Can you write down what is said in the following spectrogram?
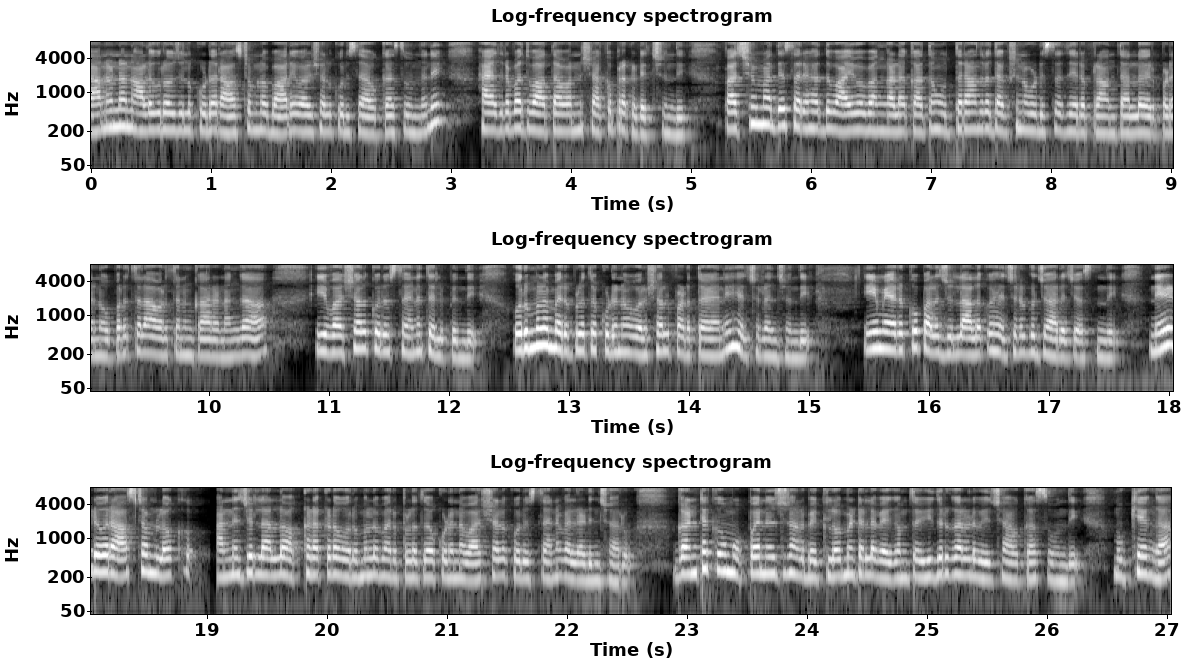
రానున్న నాలుగు రోజులు కూడా రాష్ట్రంలో భారీ వర్షాలు కురిసే అవకాశం ఉందని హైదరాబాద్ వాతావరణ శాఖ ప్రకటించింది. పశ్చిమ మధ్య సరిహద్దు వాయువ బంగాళాఖాతం ఉత్తరాంధ్ర దక్షిణ ఒడిశా తీర ప్రాంతాల్లో ఏర్పడిన ఉపరితల ఆవర్తనం కారణంగా ఈ వర్షాలు కురుస్తాయని తెలిపింది. ఉరుముల మెరుపులతో కూడిన వర్షాలు పడతాయని హెచ్చరించింది. ఈ మేరకు పలు జిల్లాలకు హెచ్చరికలు జారీ చేసింది. నేడు రాష్ట్రంలో అన్ని జిల్లాల్లో అక్కడక్కడ ఉరుముల మెరుపులతో కూడిన వర్షాలు కురుస్తాయని వెల్లడించారు. గంటకు ముప్పై నుంచి నలభై కిలోమీటర్ల వేగంతో ఈదురుగాలు వీచే అవకాశం ఉంది. ముఖ్యంగా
